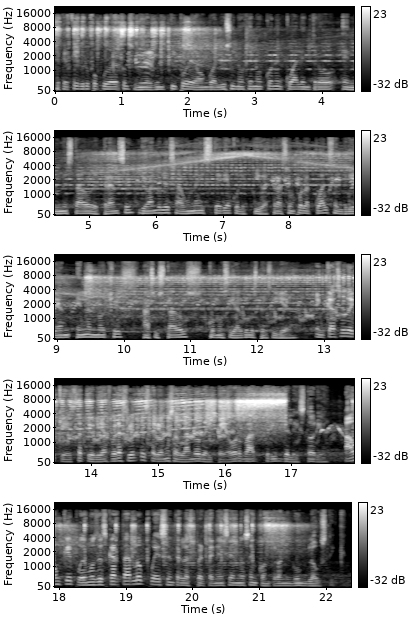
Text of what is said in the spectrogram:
Se cree que el grupo pudo haber consumido algún tipo de hongo alucinógeno con el cual entró en un estado de trance, llevándoles a una histeria colectiva, razón por la cual saldrían en las noches asustados como si algo los persiguiera. En caso de que esta teoría fuera cierta, estaríamos hablando del peor bad trip de la historia. Aunque podemos descartarlo, pues entre las pertenencias no se encontró ningún glow stick.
